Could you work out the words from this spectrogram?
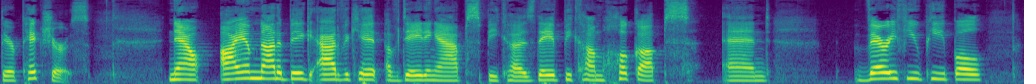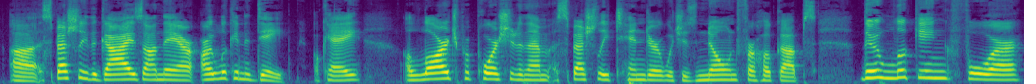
their pictures. Now, I am not a big advocate of dating apps because they've become hookups, and very few people, uh, especially the guys on there, are looking to date. Okay. A large proportion of them, especially Tinder, which is known for hookups, they're looking for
